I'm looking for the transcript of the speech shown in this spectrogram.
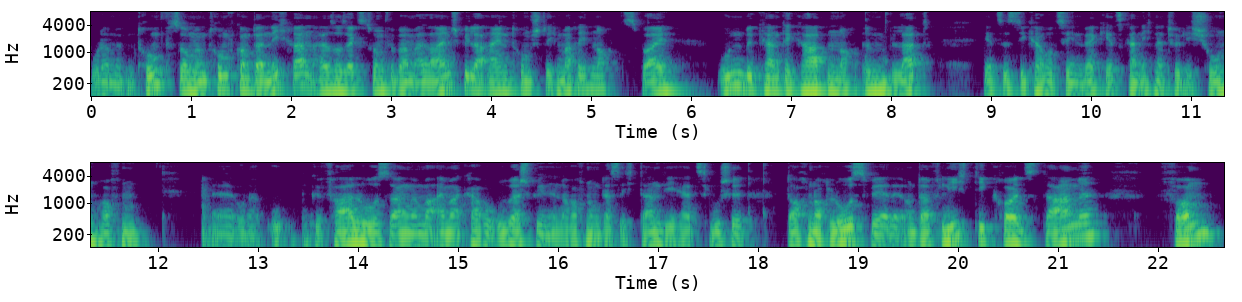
oder mit dem Trumpf. So, mit dem Trumpf kommt er nicht ran, also 6 Trümpfe beim Alleinspieler, einen Trumpfstich mache ich noch, zwei unbekannte Karten noch im Blatt. Jetzt ist die Karo 10 weg, jetzt kann ich natürlich schon hoffen, äh, oder gefahrlos, sagen wir mal, einmal Karo rüberspielen, in der Hoffnung, dass ich dann die Herz Lusche doch noch loswerde. Und da fliegt die Kreuz Dame vom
